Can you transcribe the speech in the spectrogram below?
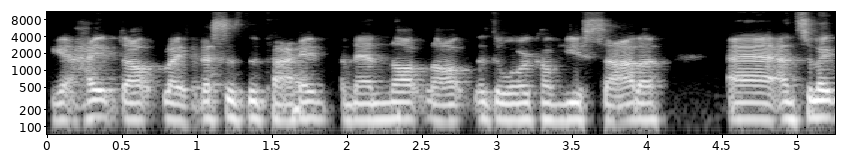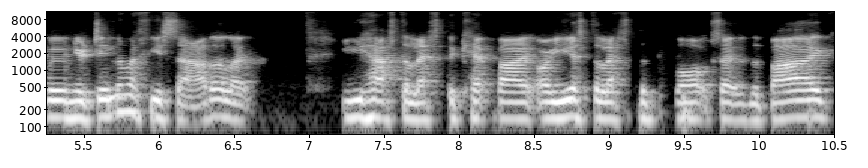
You get hyped up, like this is the time, and then knock knock, the door comes USADA. Uh, and so like when you're dealing with USADA, like you have to lift the kit bag or you have to lift the box out of the bag.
